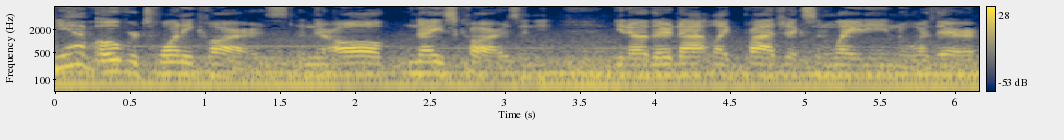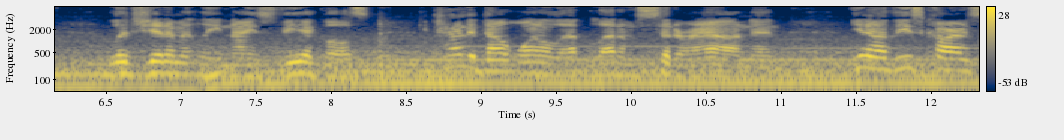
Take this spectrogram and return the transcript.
when you have over 20 cars and they're all nice cars, and you, you know they're not like projects in waiting or they're legitimately nice vehicles. You kind of don't want to let, let them sit around and you know, these cars,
